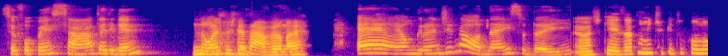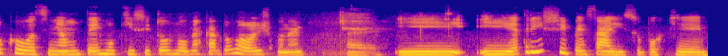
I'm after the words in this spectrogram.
se eu for pensar, tá entendendo? Não é sustentável, né? É, é um grande nó, né? Isso daí. Eu acho que é exatamente o que tu colocou, assim, é um termo que se tornou mercadológico, né? É. E, e é triste pensar isso, porque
